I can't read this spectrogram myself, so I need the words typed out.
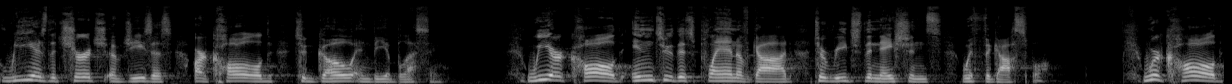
we as the church of Jesus are called to go and be a blessing. We are called into this plan of God to reach the nations with the gospel. We're called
